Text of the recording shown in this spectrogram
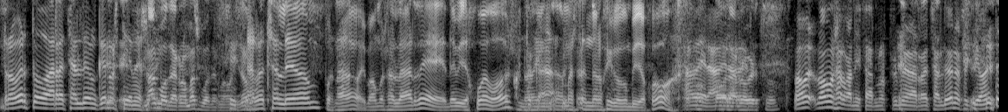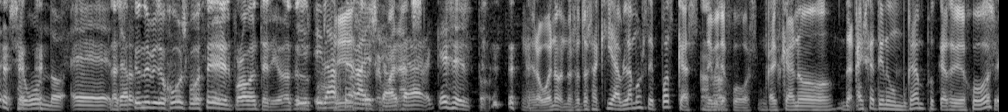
Roberto Arrachaldeón, ¿qué nos Eh, tienes? más hoy? moderno, más moderno. Sí, hoy, ¿no? sí. Arracha León, pues nada, hoy vamos a hablar de, de videojuegos. No hay. Nada más tecnológico que un videojuego. A ver, a ver, Hola, a ver. Roberto. Vamos, vamos a organizarnos. Primero, Arrachaldeón, efectivamente. Segundo, eh, La sección de videojuegos fue hace el programa anterior. Hace dos y, la hace Gaisca, o sea, ¿qué es esto? Pero bueno, nosotros aquí hablamos de podcast de videojuegos. Gaiska, no, Gaiska tiene un gran podcast de videojuegos, Sí,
